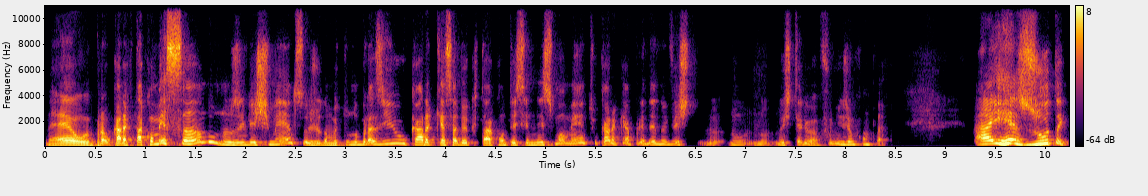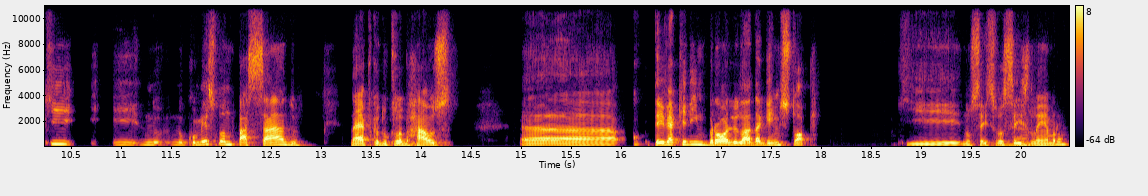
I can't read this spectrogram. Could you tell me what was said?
Né? O, o cara que está começando nos investimentos ajuda muito no Brasil, o cara que quer saber o que está acontecendo nesse momento, o cara que quer aprender no, no, no, no exterior, funilzinho completo. Aí resulta que e, no, no começo do ano passado, na época do Clubhouse, Uh, teve aquele embrólio lá da GameStop, que não sei se vocês lembram.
